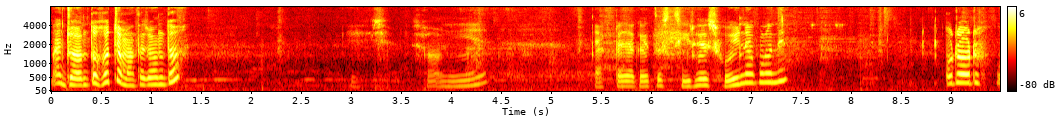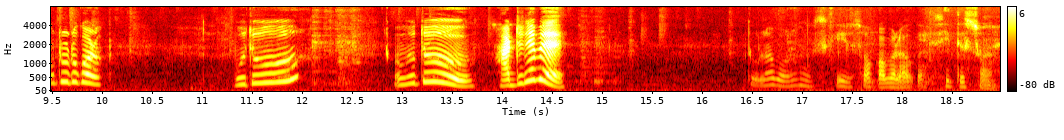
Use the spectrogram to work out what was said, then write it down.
মানে যন্ত্র হচ্ছে, মাথা যন্ত্র? এই সব নিয়ে একটা জায়গায় তো স্থির হয়ে শোই না কোনো দিন ওটো ওটো উঠু উঠু করো। বুধু, ও বুধু, হাড্ডি নেবে? তোলা বড় মুশকিল সকালবেলা ওকে, শীতের সময়।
